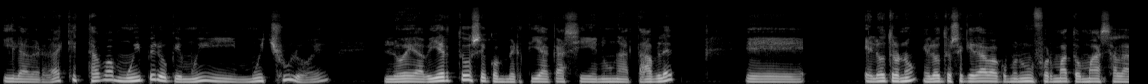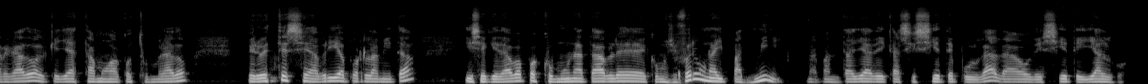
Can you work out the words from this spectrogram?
Y la verdad es que estaba muy, pero que muy, muy chulo. ¿eh? Lo he abierto, se convertía casi en una tablet. Eh, el otro no, el otro se quedaba como en un formato más alargado al que ya estamos acostumbrados, pero este se abría por la mitad y se quedaba pues como una tablet, como si fuera un iPad mini, una pantalla de casi 7 pulgadas o de 7 y algo.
